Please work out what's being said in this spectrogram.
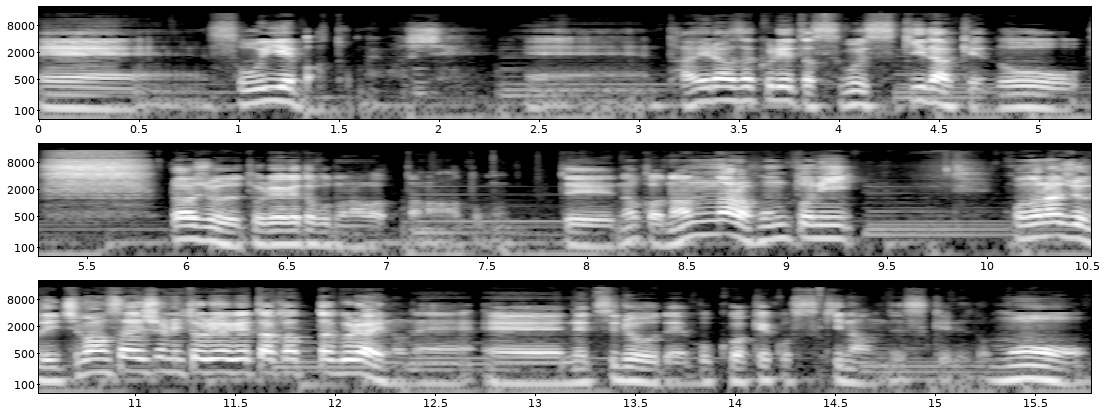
えーそういえばと思いまして、えータイラー・ザ・クリエイターすごい好きだけど、ラジオで取り上げたことなかったなと思って、なんかなんなら本当に、このラジオで一番最初に取り上げたかったぐらいのね、えー熱量で僕は結構好きなんですけれども、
